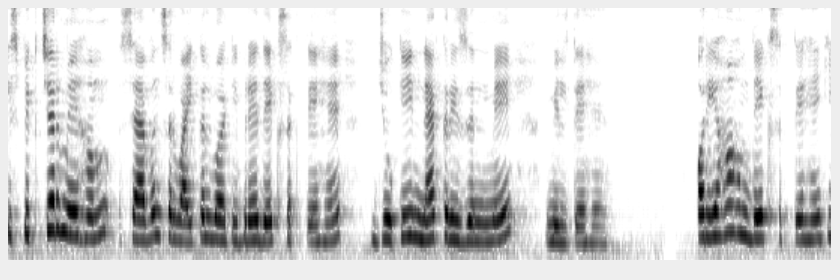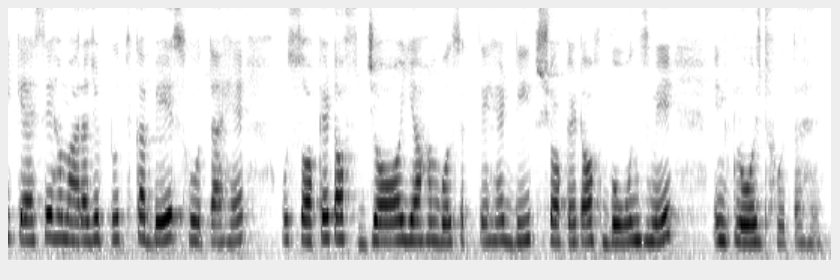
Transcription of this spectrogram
इस पिक्चर में हम सेवन सर्वाइकल वर्टिब्रे देख सकते हैं, जो कि नेक रीजन में मिलते हैं। और यहाँ हम देख सकते हैं कि कैसे हमारा जो टूथ का बेस होता है, वो सॉकेट ऑफ़ जॉ या हम बोल सकते हैं डीप सॉकेट ऑफ़ बोन्स में इनक्लोज्ड होता है।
